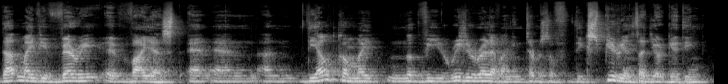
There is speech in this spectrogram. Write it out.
that might be very uh, biased and, and and the outcome might not be really relevant in terms of the experience that you're getting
